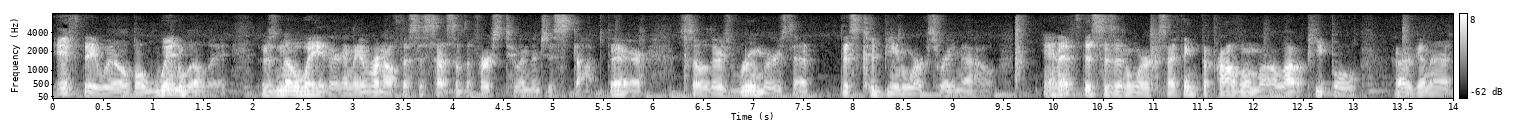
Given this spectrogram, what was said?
if they will, but when will they? There's no way they're going to run off the success of the first two and then just stop there. So there's rumors that this could be in works right now. And if this is in works, I think the problem a lot of people are going to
